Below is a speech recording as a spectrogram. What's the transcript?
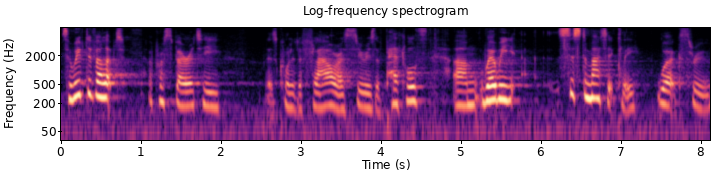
So we've developed a prosperity, let's call it a flower, a series of petals, um, where we systematically work through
